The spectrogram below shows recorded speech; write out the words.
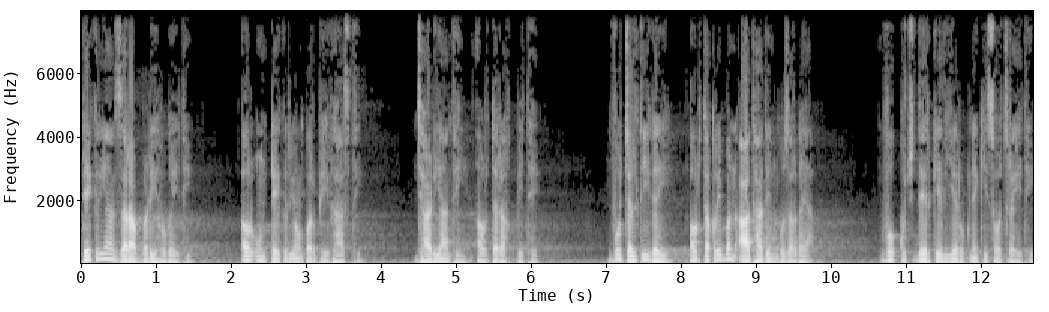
ٹیکریاں ذرا بڑی ہو گئی تھیں اور ان ٹیکریوں پر بھی گھاس تھی، جھاڑیاں تھیں اور درخت بھی تھے۔ وہ چلتی گئی اور تقریباً آدھا دن گزر گیا۔ وہ کچھ دیر کے لیے رکنے کی سوچ رہی تھی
